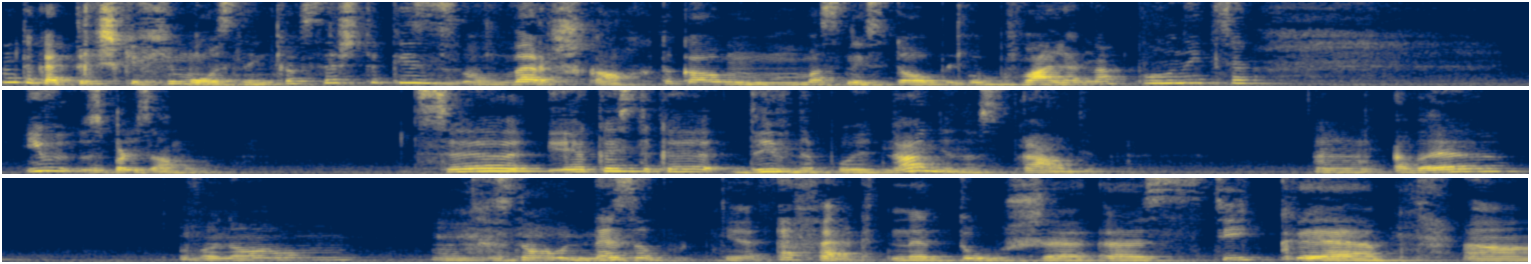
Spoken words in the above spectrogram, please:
ну така трішки хімозненька, все ж таки, в вершках, така маснисто об- обваляна полуниця. І з бальзамом. Це якесь таке дивне поєднання насправді. Але воно знову незабутнє, ефект не дуже е, стійке. Е,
